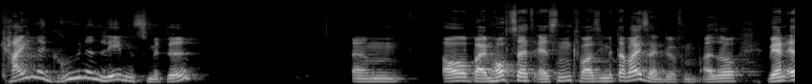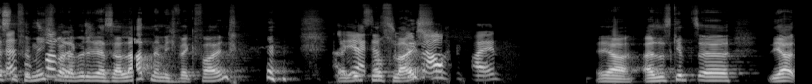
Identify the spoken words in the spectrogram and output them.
keine grünen Lebensmittel ähm, au beim Hochzeitsessen quasi mit dabei sein dürfen. Also, wäre 'n Essen Das für ist mich, weil da würde verrückt. der Salat nämlich wegfallen. Äh, Dann ja, gibt's nur ist Fleisch. mir auch gefallen. Ja, also es gibt, äh, ja,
